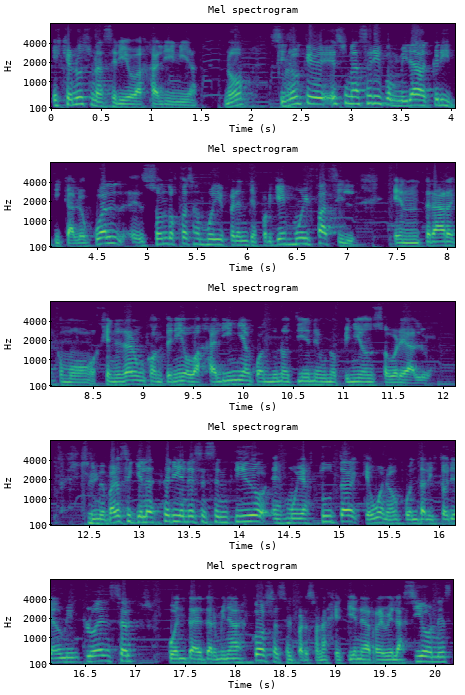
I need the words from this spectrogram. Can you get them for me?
es que no es una serie baja línea, ¿no? Sino que es una serie con mirada crítica, lo cual eh, son dos cosas muy diferentes, porque es muy fácil entrar como generar un contenido baja línea cuando uno tiene una opinión sobre algo. Y me parece que la serie en ese sentido es muy astuta, que bueno, cuenta la historia de un influencer, cuenta determinadas cosas, el personaje tiene revelaciones,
